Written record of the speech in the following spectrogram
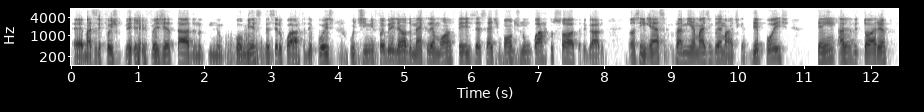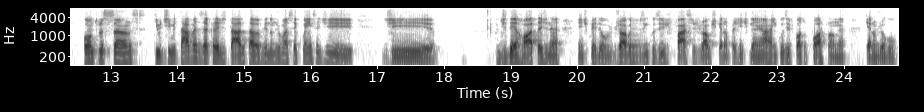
é, mas ele foi, ele foi no, no, começo do terceiro quarto. Depois o time foi brilhando, o McLemore fez 17 pontos num quarto só, tá ligado? Então, assim, essa para mim é mais emblemática. Depois tem a vitória contra o Suns, que o time estava desacreditado, estava vindo de uma sequência de, de de derrotas, né? A gente perdeu jogos, inclusive fáceis, jogos que eram pra gente ganhar, inclusive contra o Portland, né? Que era um jogo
